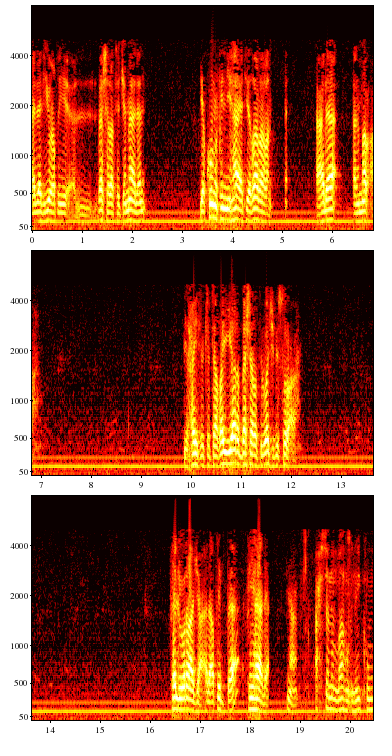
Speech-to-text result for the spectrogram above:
الذي يعطي البشرة جمالا يكون في النهاية ضررا على المرأة بحيث تتغير بشرة الوجه بسرعة. فليراجع الأطباء في هذا. نعم. أحسن الله إليكم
